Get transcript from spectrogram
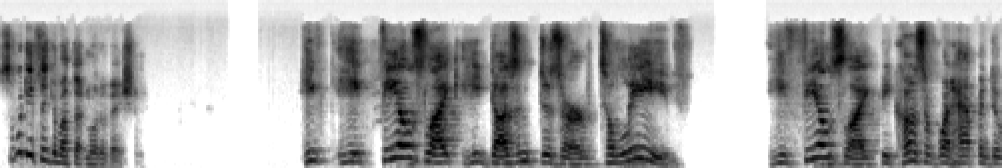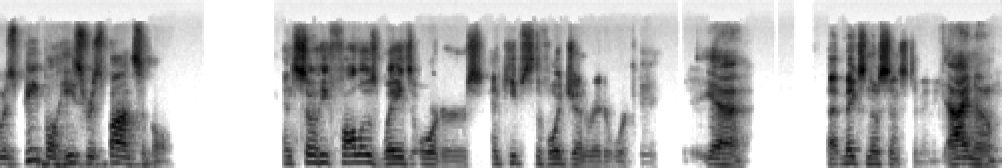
So, what do you think about that motivation? he he feels like he doesn't deserve to leave. He feels like because of what happened to his people, he's responsible. And so he follows Wade's orders and keeps the void generator working. Yeah, That makes no sense to me. I know.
